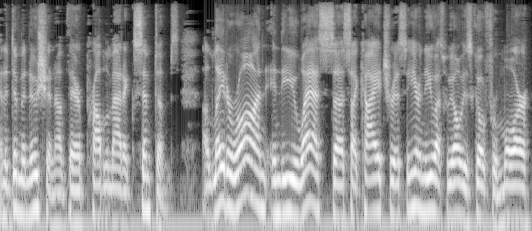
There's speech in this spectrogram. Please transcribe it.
and a diminution of their problematic symptoms. Uh, later on in the U.S., uh, psychiatrists here in the U.S. we always go for more.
